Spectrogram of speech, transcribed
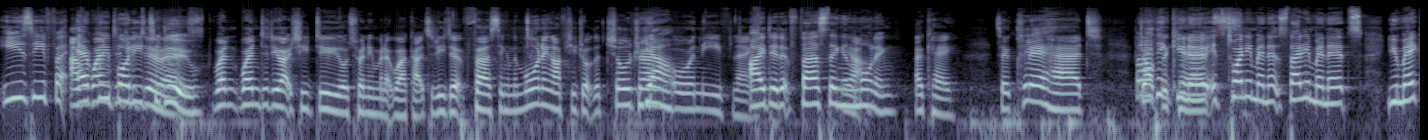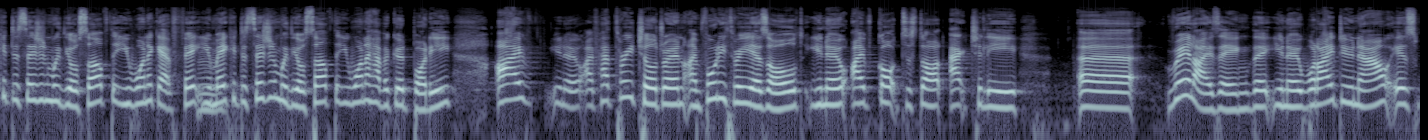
easy for And when did you everybody to it? do. When when did you actually do your twenty minute workout? Did you do it first thing in the morning after you dropped the children, Yeah. or in the evening? I did it first thing in Yeah. the morning. Okay, so clear head. But I think, you know, it's 20 minutes, 30 minutes. You make a decision with yourself that you want to get fit. Mm. You make a decision with yourself that you want to have a good body. I've, you know, I've had three children. I'm 43 years old. You know, I've got to start actually uh, realizing that, you know, what I do now is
